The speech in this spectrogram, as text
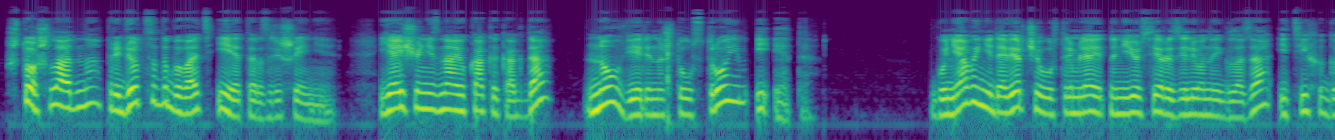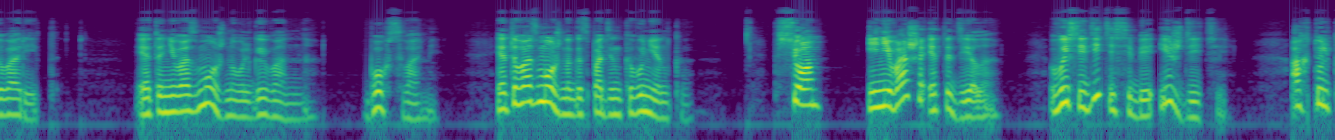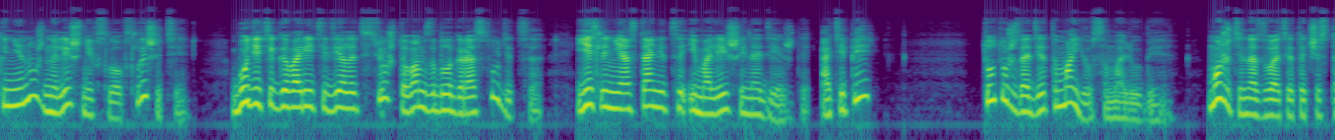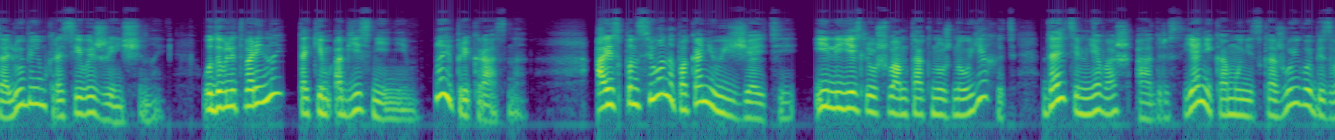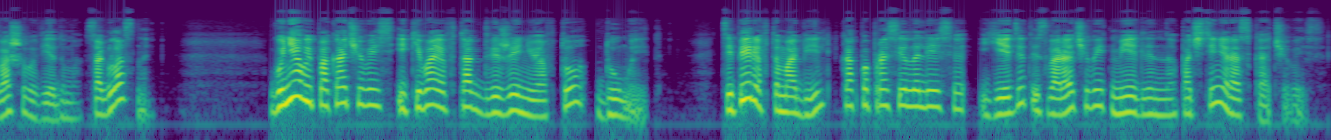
Что ж, ладно, придется добывать и это разрешение. Я еще не знаю, как и когда, но уверена, что устроим и это. Гунявый недоверчиво устремляет на нее серо-зеленые глаза и тихо говорит. «Это невозможно, Ольга Ивановна. Бог с вами. Это возможно, господин Ковуненко. Все, и не ваше это дело. Вы сидите себе и ждите. Ах, только не нужно лишних слов, слышите? Будете говорить и делать все, что вам заблагорассудится, если не останется и малейшей надежды. А теперь... Тут уж задето мое самолюбие. Можете назвать это честолюбием красивой женщины. Удовлетворены таким объяснением? Ну и прекрасно. А из пансиона пока не уезжайте или, если уж вам так нужно уехать, дайте мне ваш адрес. Я никому не скажу его без вашего ведома. Согласны?» Гунявый, покачиваясь и кивая в такт движению авто, думает. Теперь автомобиль, как попросила Леся, едет и сворачивает медленно, почти не раскачиваясь.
